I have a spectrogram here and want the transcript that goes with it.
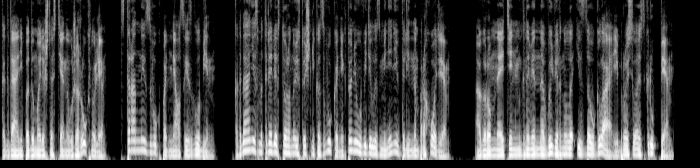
Когда они подумали, что стены уже рухнули, странный звук поднялся из глубин. Когда они смотрели в сторону источника звука, никто не увидел изменений в длинном проходе. Огромная тень мгновенно вывернула из-за угла и бросилась к группе.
